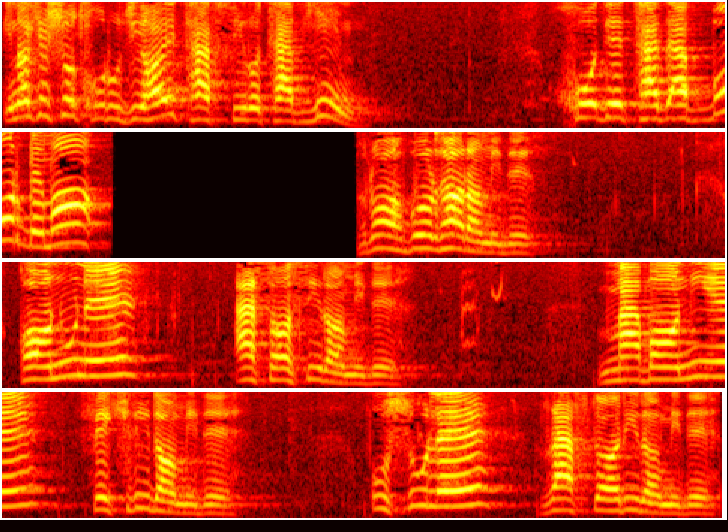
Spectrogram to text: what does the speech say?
اینا که شد خروجی های تفسیر و تبیین. خود تدبر به ما راهبردها را میده. قانون اساسی را میده. مبانی فکری را میده. اصول رفتاری را میده.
